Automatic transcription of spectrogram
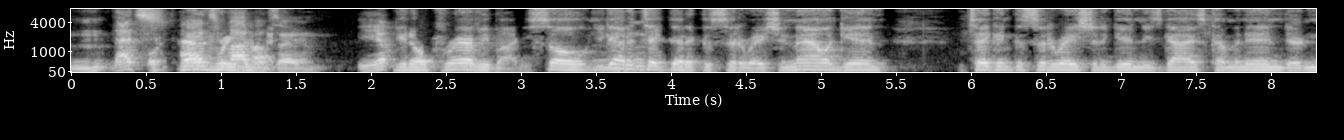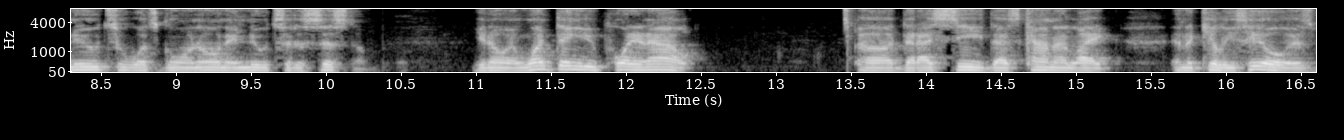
Mhm. That's that's what everybody. saying. Yep. you know, for everybody. So you got to take that into consideration. Now, again, take in consideration again these guys coming in, they're new to what's going on, they're new to the system. You know, and one thing you pointed out uh, that I see that's kind of like an Achilles heel is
